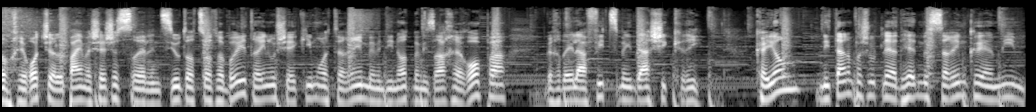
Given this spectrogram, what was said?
בבחירות של 2016 לנשיאות ארצות הברית ראינו שהקימו אתרים במדינות במזרח אירופה בכדי להפיץ מידע שקרי. כיום ניתן פשוט להדהד מסרים קיימים,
